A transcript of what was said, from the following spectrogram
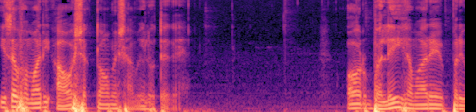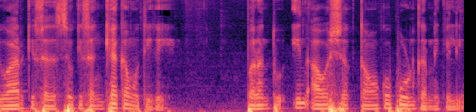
ये सब हमारी आवश्यकताओं में शामिल होते गए। और भले ही हमारे परिवार के सदस्यों की संख्या कम होती गई, परंतु इन आवश्यकताओं को पूर्ण करने के लिए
